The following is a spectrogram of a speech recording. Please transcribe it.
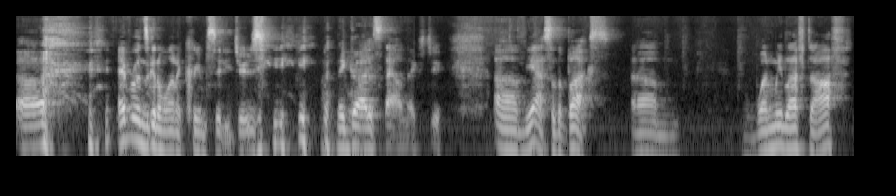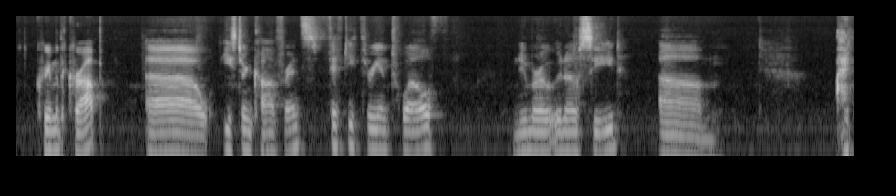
Uh, everyone's gonna want a Cream City jersey when they go out of style next year. Um, yeah. So the Bucks. Um, when we left off, cream of the crop, uh, Eastern Conference, fifty-three and twelve, numero uno seed. Um, I,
